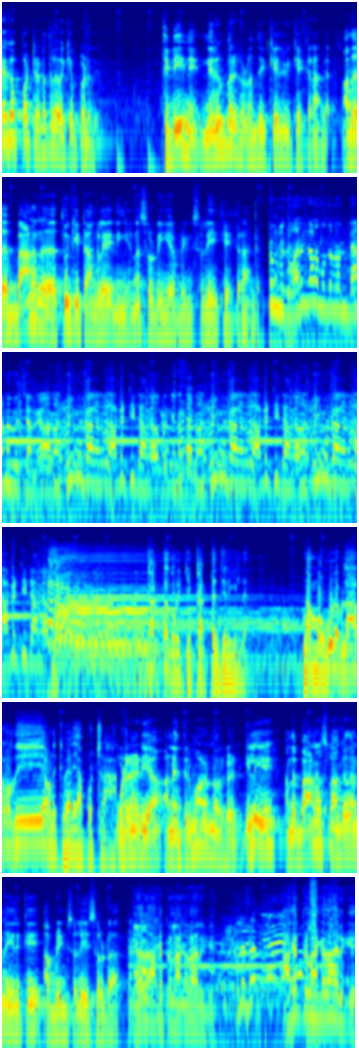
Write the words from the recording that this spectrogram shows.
ஏகப்பட்ட இடத்துல வைக்கப்படுது. திடீர்னு நிருபர்கள் வந்து கேள்வி கேட்குறாங்க அந்த பேனரை தூக்கிட்டாங்களே நீங்கள் என்ன சொல்கிறீங்க அப்படின்னு சொல்லி கேட்குறாங்க உங்களுக்கு வருங்கால முதல்வர் பேனர் வச்சாங்க. அதான் திமுக அகற்றிட்டாங்க. அதை பத்தி என்ன? திமுக அகற்றிட்டாங்க. அதான் திமுக அகற்றிட்டாங்க. கட்ட குறைக்கு கட்டம் சரியில்லை. நம்ம கூட விளையாடுறதே அவனுக்கு வேலையா போச்சுடா. உடனடியாக அண்ணன் திருமாவளவன் அவர்கள் இல்லையே அந்த பேனர்ஸ்லாம் அங்கே தானே இருக்குது அப்படின்னு சொல்லி சொல்கிறார் ஏதோ அகற்றல் அங்கதான் இருக்கு. இல்ல சார். அகற்றல் அங்கதான் இருக்கு.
